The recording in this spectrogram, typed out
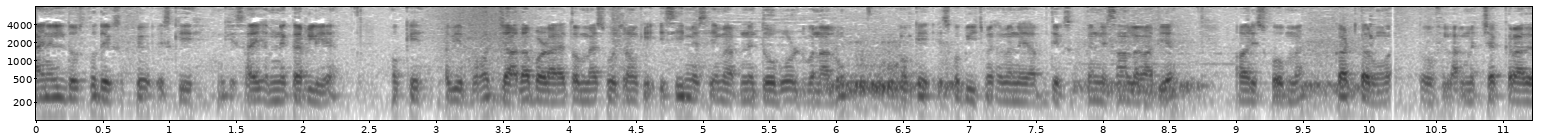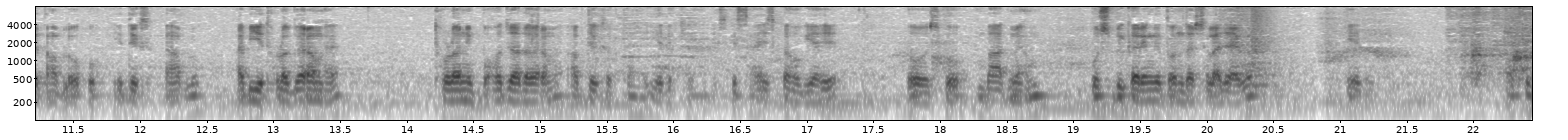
फाइनली दोस्तों देख सकते हो, इसकी घिसाई हमने कर लिया है। ओके, अब ये बहुत ज़्यादा बड़ा है तो मैं सोच रहा हूँ कि इसी में से मैं अपने दो बोल्ट बना लूँ। ओके, इसको बीच में से मैंने आप देख सकते हैं निशान लगा दिया और इसको मैं कट करूँगा। तो फ़िलहाल मैं चेक करा देता हूँ आप लोगों को। ये देख सकते हैं आप लोग अभी ये थोड़ा गर्म है, थोड़ा नहीं, बहुत ज़्यादा गर्म है। आप देख सकते हैं, ये देखिए, इसके साइज़ का हो गया ये। तो इसको बाद में हम पुश भी करेंगे तो अंदर चला जाएगा। ये देखिए, ओके।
